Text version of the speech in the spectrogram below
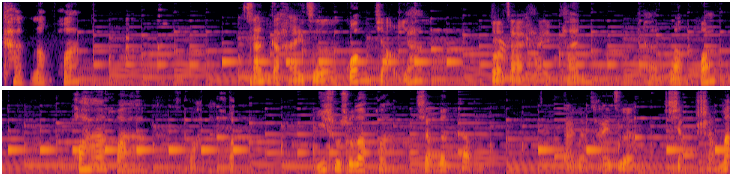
看浪花。三个孩子光脚丫，坐在海滩看浪花，哗哗哗哗。一束束浪花像问号，在问孩子想什么。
